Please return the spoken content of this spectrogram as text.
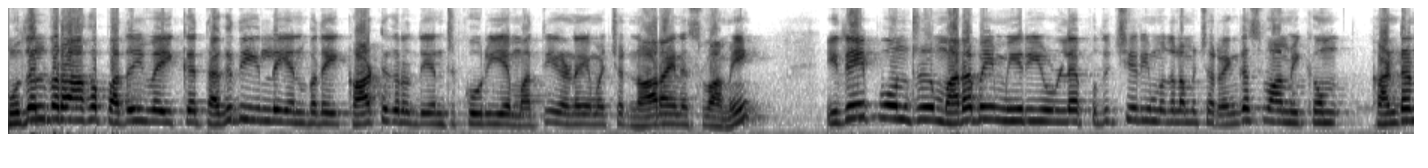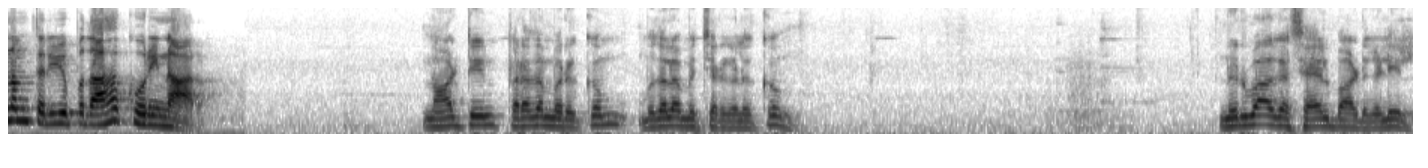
முதல்வராக பதவி வைக்க தகுதியில்லை என்பதை காட்டுகிறது என்று கூறிய மத்திய இணையமைச்சர் நாராயணசுவாமி இதேபோன்று மரபை மீறியுள்ள புதுச்சேரி முதலமைச்சர் ரெங்கசுவாமிக்கும் கண்டனம் தெரிவிப்பதாக கூறினார். நாட்டின் பிரதமருக்கும் முதலமைச்சர்களுக்கும் நிர்வாக செயல்பாடுகளில்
